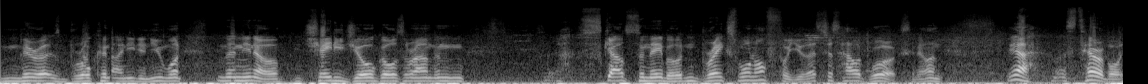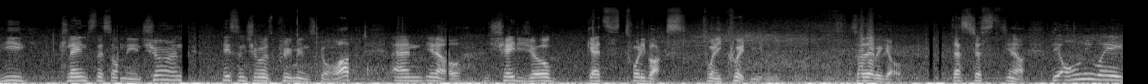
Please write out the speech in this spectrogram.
mirror is broken. I need a new one." And then you know, Shady Joe goes around and scouts the neighborhood and breaks one off for you. That's just how it works, you know. And yeah, that's terrible. He claims this on the insurance. His insurance premiums go up, and you know, Shady Joe gets 20 bucks, 20 quid even. So there we go. That's just you know, the only way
